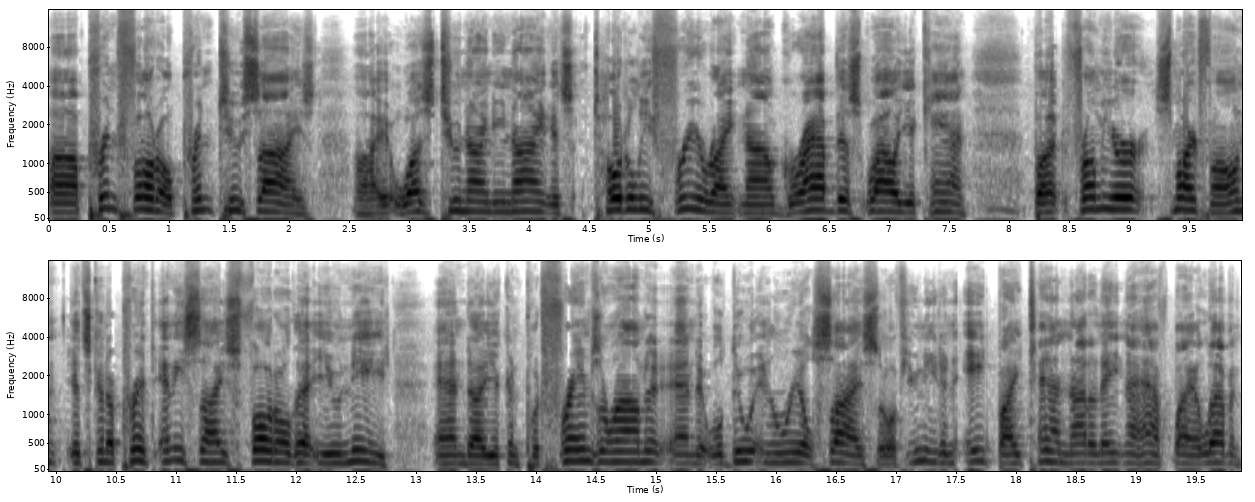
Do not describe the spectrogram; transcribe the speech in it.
Uh, print photo, print to size. Uh, it was $2.99. It's totally free right now. Grab this while you can. But from your smartphone, it's going to print any size photo that you need and uh, you can put frames around it and it will do it in real size. So if you need an 8 by 10 not an 8.5 by 11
